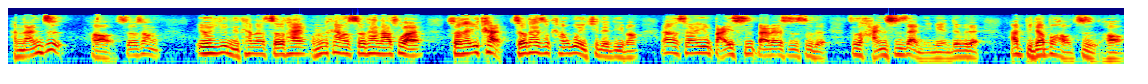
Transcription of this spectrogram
很难治。好，舌上，尤其你看到舌苔，我们看到舌苔拿出来，舌苔一看，舌苔是看胃气的地方，那个舌苔又白湿白白湿湿的，这是寒湿在里面，对不对？它比较不好治，哈。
